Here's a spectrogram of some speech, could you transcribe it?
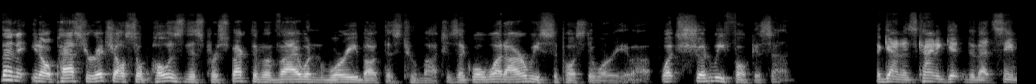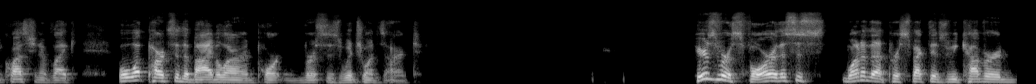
Then, you know, Pastor Rich also posed this perspective of I wouldn't worry about this too much. It's like, well, what are we supposed to worry about? What should we focus on? Again, it's kind of getting to that same question of like, well, what parts of the Bible are important versus which ones aren't? Here's verse four. This is one of the perspectives we covered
